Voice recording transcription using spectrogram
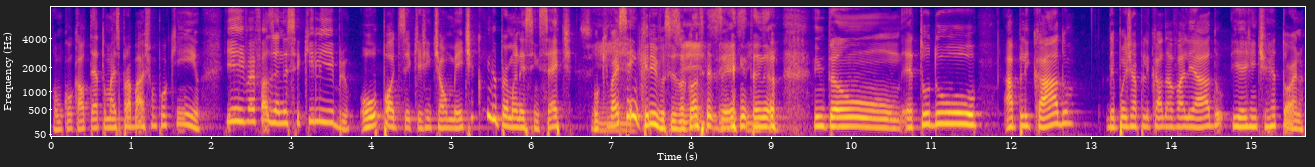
Vamos colocar o teto mais pra baixo um pouquinho. E aí vai fazendo esse equilíbrio. Ou pode ser que a gente aumente e ainda permaneça em 7. O que vai ser Sim. incrível se isso Sim, acontecer, sim, sim, entendeu? sim. Então, é tudo aplicado, depois de aplicado, avaliado e a gente retorna.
